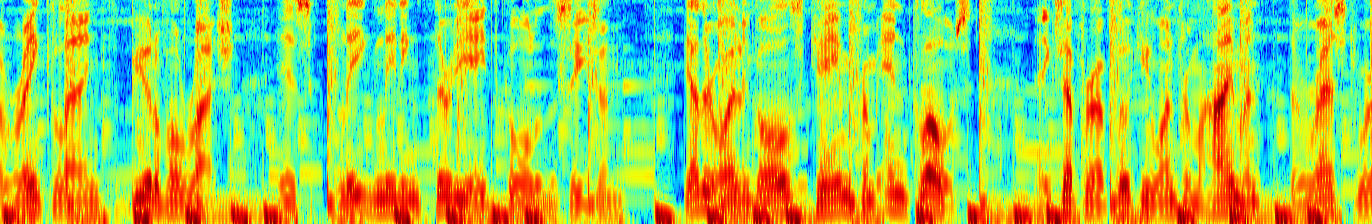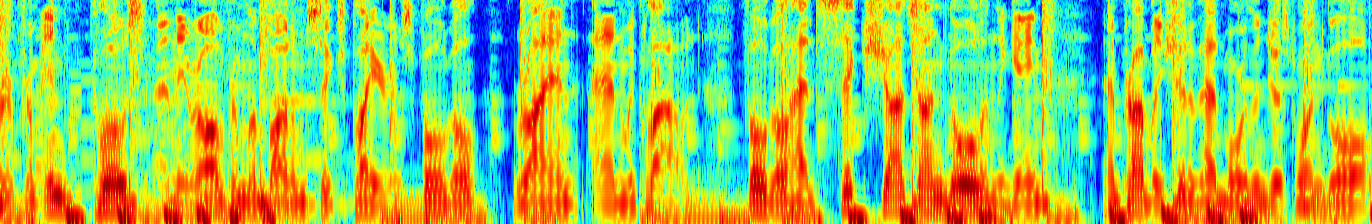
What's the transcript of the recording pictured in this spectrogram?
a rink length, beautiful rush his league leading 38th goal of the season. The other Oiler goals came from in close, except for a fluky one from Hyman. The rest were from in close, and they were all from the bottom six players Foegele, Ryan, and McLeod. Foegele had six shots on goal in the game and probably should have had more than just one goal.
